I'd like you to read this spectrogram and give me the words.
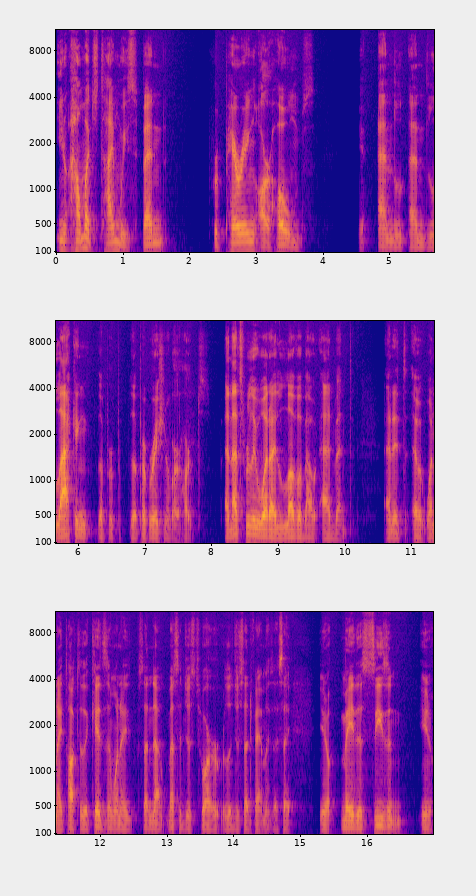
You know how much time we spend preparing our homes, and and lacking the pre- the preparation of our hearts, and that's really what I love about Advent. And it uh, when I talk to the kids and when I send out messages to our religious ed families, I say, you know, may this season, you know,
